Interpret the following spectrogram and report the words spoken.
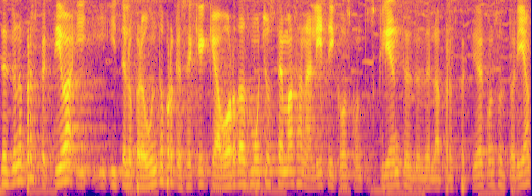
desde una perspectiva, y, te lo pregunto porque sé que, que, abordas muchos temas analíticos con tus clientes desde la perspectiva de consultoría,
